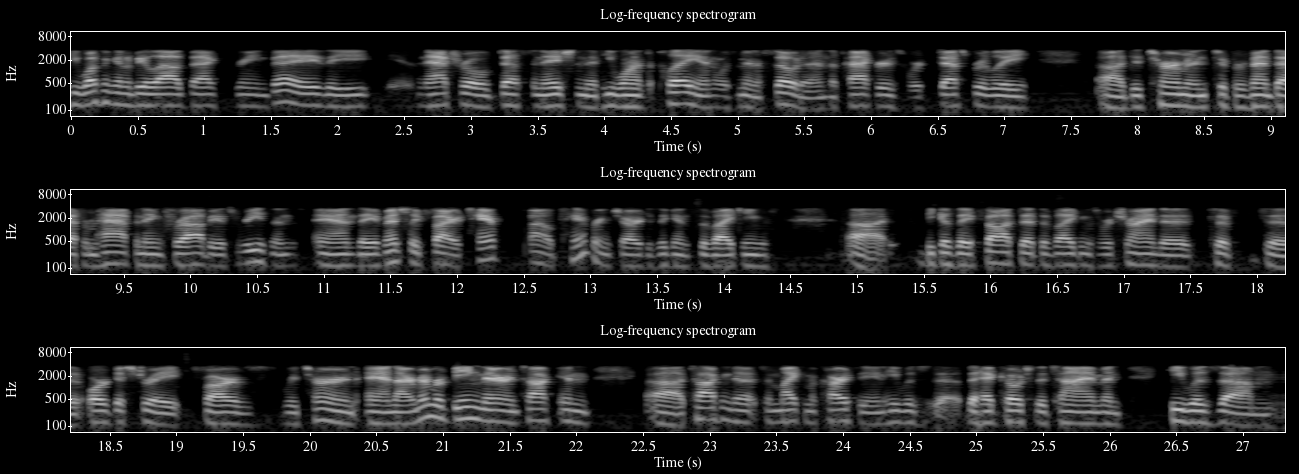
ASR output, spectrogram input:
he wasn't going to be allowed back to Green Bay, the natural destination that he wanted to play in was Minnesota, and the Packers were desperately uh, determined to prevent that from happening for obvious reasons, and they eventually fired tam- filed tampering charges against the Vikings uh, because they thought that the Vikings were trying to to, to orchestrate Favre's return. And I remember being there and talking uh, talking to, to Mike McCarthy, and he was uh, the head coach at the time, and he was um,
